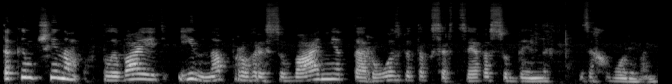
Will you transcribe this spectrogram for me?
Таким чином впливають і на прогресування та розвиток серцево-судинних захворювань.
